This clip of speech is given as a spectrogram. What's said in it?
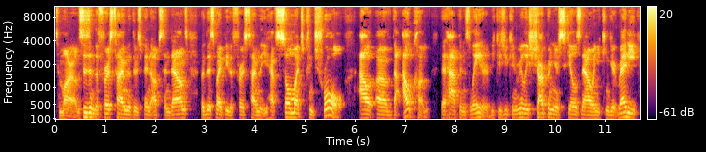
tomorrow. This isn't the first time that there's been ups and downs, but this might be the first time that you have so much control out of the outcome that happens later because you can really sharpen your skills now and you can get ready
